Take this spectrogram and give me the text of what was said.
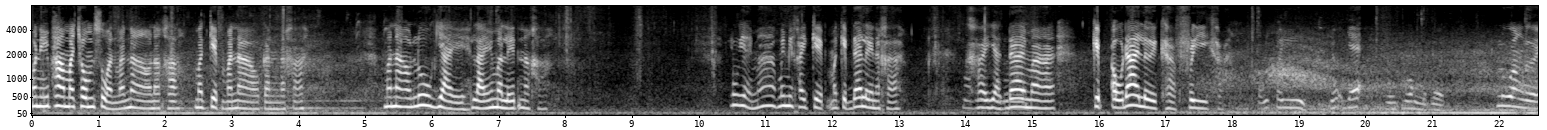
วันนี้พามาชมสวนมะนาวนะคะ มาเก็บมะนาวกันนะคะ มะนาวลูกใหญ่ไร้เมล็ดนะคะ ลูกใหญ่มากไม่มีใครเก็บมาเก็บได้เลยนะคะ ใครอยากได้มาเก็บเอาได้เลยค่ะ ฟรีค่ะของฟรีเยอะแยะรวงรวงหมดเลยล่วงเลย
